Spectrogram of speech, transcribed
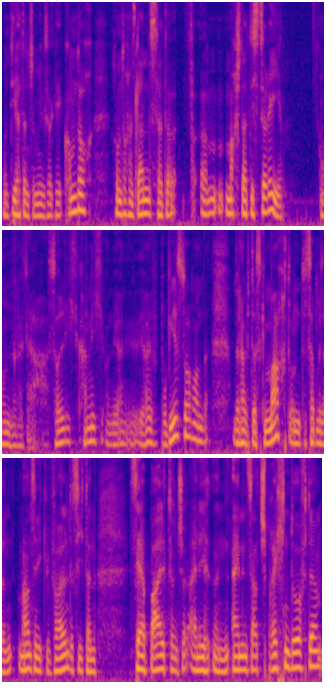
und die hat dann zu mir gesagt, hey, komm doch, komm doch ins Landestheater, ähm, mach Statisterie. Und dann dachte ich, ja, soll ich, kann ich? Und ja, ja probier's doch. Und, und dann habe ich das gemacht und das hat mir dann wahnsinnig gefallen, dass ich dann sehr bald dann schon eine, einen Satz sprechen durfte.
